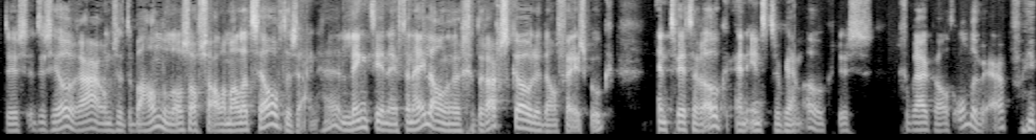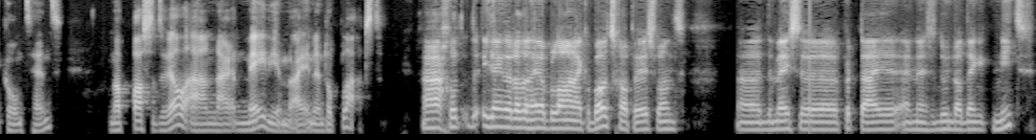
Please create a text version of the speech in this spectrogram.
Dus het is heel raar om ze te behandelen alsof ze allemaal hetzelfde zijn. Hè? LinkedIn heeft een hele andere gedragscode dan Facebook. En Twitter ook. En Instagram ook. Dus gebruik wel het onderwerp van je content. Maar pas het wel aan naar het medium waar je het op plaatst. nou goed, ik denk dat dat een hele belangrijke boodschap is, want de meeste partijen en mensen doen dat denk ik niet.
